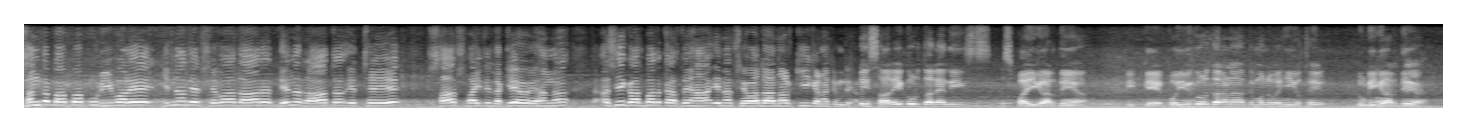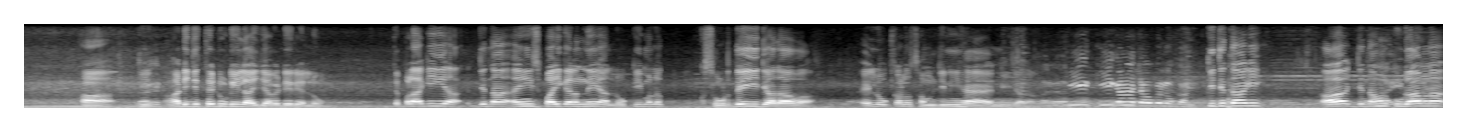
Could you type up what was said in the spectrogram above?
ਸੰਤ ਬਾਬਾ ਭੂਰੀ ਵਾਲੇ, ਜਿਨ੍ਹਾਂ ਦੇ ਸੇਵਾਦਾਰ ਦਿਨ ਰਾਤ ਇੱਥੇ ਸਾਫ਼ ਸਫ਼ਾਈ ਤੇ ਲੱਗੇ ਹੋਏ ਹਨ ਤੇ ਅਸੀਂ ਗੱਲਬਾਤ ਕਰਦੇ ਹਾਂ ਇਹਨਾਂ ਸੇਵਾਦਾਰ ਨਾਲ ਕੀ ਕਹਿਣਾ ਚਾਹੁੰਦੇ ਹਨ? ਅਸੀਂ ਸਾਰੇ ਗੁਰਦੁਆਰਿਆਂ ਦੀ ਸਫ਼ਾਈ ਕਰਦੇ ਆ ਕਿ ਕੋਈ ਵੀ ਗੁਰਦੁਆਰਾ ਨਾ ਤੇ ਮਤਲਬ ਅਸੀਂ ਉੱਥੇ ਡਿਊਟੀ ਕਰਦੇ ਆ। ਹਾਂ ਕਿ ਸਾਡੀ ਜਿੱਥੇ ਡਿਊਟੀ ਲਾਈ ਜਾਵੇ ਡੇਰੇ ਵੱਲੋਂ। ਤੇ ਭਲਾ ਕੀ ਆ ਜਿੱਦਾਂ ਅਸੀਂ ਸਫ਼ਾਈ ਕਰਨਦੇ ਆ ਲੋਕੀ ਮਤਲਬ ਸੁੱਟਦੇ ਹੀ ਜ਼ਿਆਦਾ ਵਾ। ਇਹ ਲੋਕਾਂ ਨੂੰ ਸਮਝ ਨਹੀਂ ਹੈ ਇੰਨੀ ਜ਼ਿਆਦਾ। ਕੀ ਕੀ ਕਹਿਣਾ ਚਾਹੋਗੇ ਲੋਕਾਂ ਨੂੰ? ਕਿ ਜਿੱਦਾਂ ਕਿ ਆ ਜਿੱਦਾਂ ਹੁਣ ਕੂੜਾ ਬਣਾ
